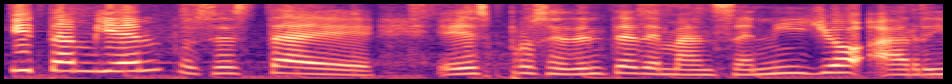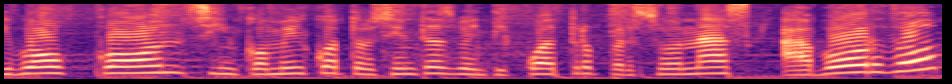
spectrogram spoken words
y también pues esta eh, es procedente de Manzanillo, arribó con 5.424 personas a bordo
